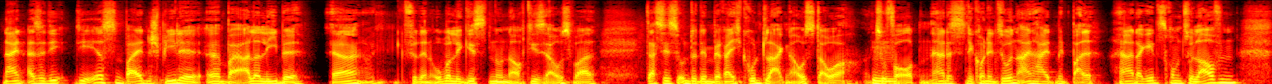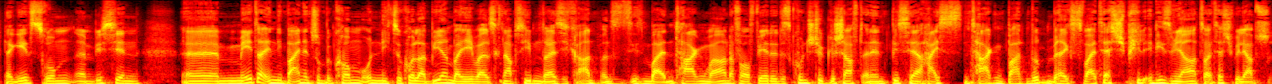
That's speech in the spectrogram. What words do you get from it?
Nein, also die, die ersten beiden Spiele äh, bei aller Liebe, ja, für den Oberligisten und auch diese Auswahl, das ist unter dem Bereich Grundlagenausdauer zu verorten. Ja, das ist eine Konditioneinheit mit Ball. Ja, da geht es darum zu laufen, da geht es darum, ein bisschen äh, Meter in die Beine zu bekommen und nicht zu kollabieren bei jeweils knapp 37 Grad, als es diesen beiden Tagen war. Der VfB hatte das Kunststück geschafft, an den bisher heißesten Tagen Baden-Württembergs zwei Testspiele in diesem Jahr, zwei Testspiele abs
